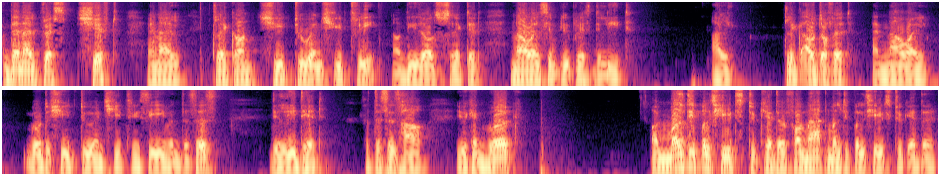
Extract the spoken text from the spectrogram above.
Then I'll press shift and I'll click on sheet 2 and sheet 3. Now these are also selected. Now I'll simply press delete. I'll click out of it and now I'll go to sheet 2 and sheet 3 see even this is deleted. So this is how you can work on multiple sheets together format multiple sheets together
